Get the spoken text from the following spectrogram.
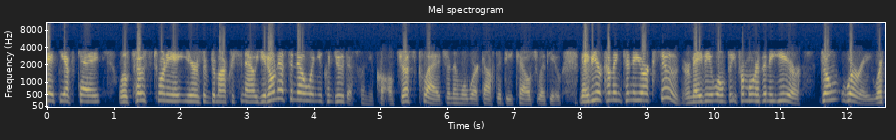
KPFK. We'll toast 28 years of Democracy Now! You don't have to know when you can do this when you call. Just pledge, and then we'll work out the details with you. Maybe you're coming to New York soon, or maybe it won't be for more than a year. Don't worry. What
